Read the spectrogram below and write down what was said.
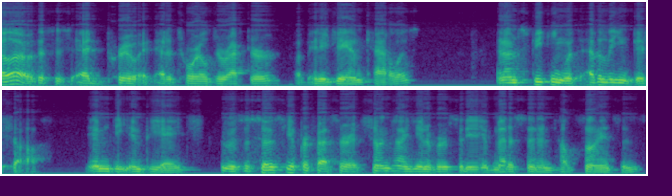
Hello, this is Ed Prewitt, Editorial Director of NEJM Catalyst, and I'm speaking with Ewelina Biskup, MD, MPH, who is Associate Professor at Shanghai University of Medicine and Health Sciences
